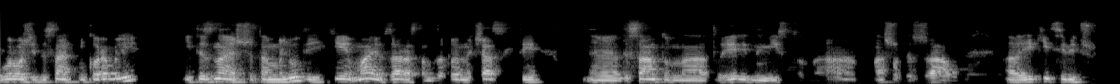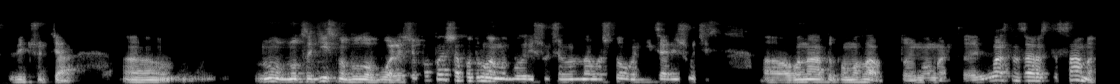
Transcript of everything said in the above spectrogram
ворожі десантні кораблі, і ти знаєш, що там люди, які мають зараз там за певний час йти десантом на твоє рідне місто, на нашу державу. Е, які ці відчуття? Е, ну, ну це дійсно було боляче. По-перше, по-друге, ми були рішуче налаштовані, і ця рішучість е, вона допомогла в той момент. Е, І, власне, зараз те саме,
